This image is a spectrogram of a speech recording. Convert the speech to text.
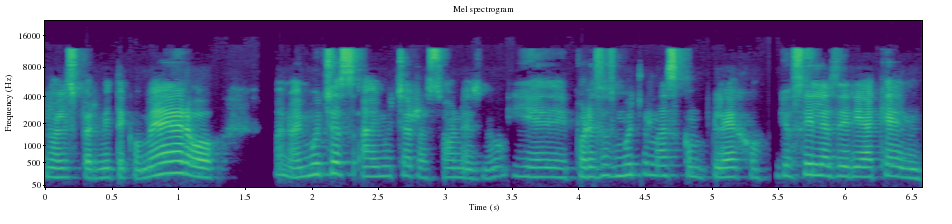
no les permite comer o bueno, hay muchas, hay muchas razones, ¿no? Y eh, por eso es mucho más complejo. Yo sí les diría que,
